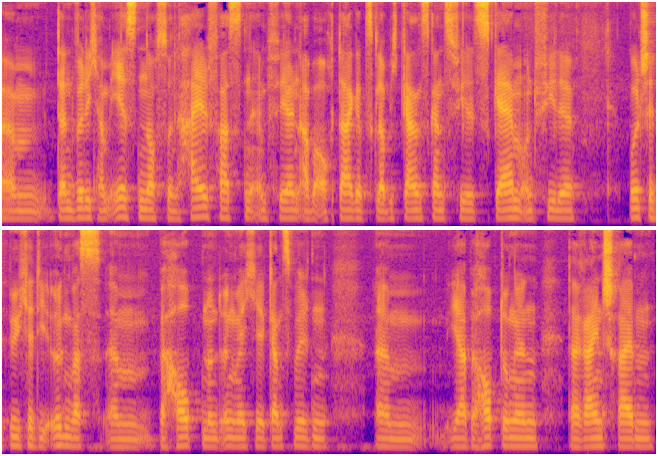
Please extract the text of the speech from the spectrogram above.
ähm, dann würde ich am ehesten noch so ein Heilfasten empfehlen, aber auch da gibt es, glaube ich, ganz, ganz viel Scam und viele Bullshit-Bücher, die irgendwas ähm, behaupten und irgendwelche ganz wilden ähm, ja, Behauptungen da reinschreiben.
